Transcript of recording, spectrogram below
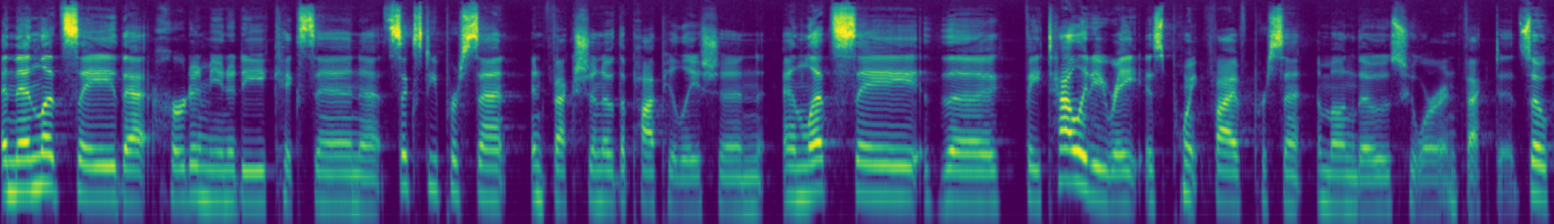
And then let's say that herd immunity kicks in at 60% infection of the population, and let's say the fatality rate is 0.5% among those who are infected. So,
